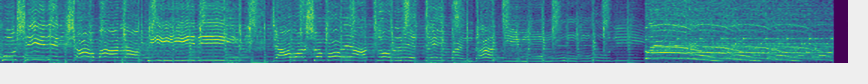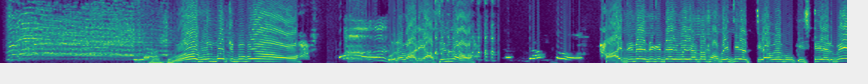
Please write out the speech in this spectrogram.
খুশি রিক্সা ভাড়া ফিরি। যাওয়ার সময় আচলেতে বান্দাজি মুমুরি ও ভুলমতি বুগো ওরে বাড়ি আসিল হাই দিনে এদিকে দেই ভাই, একটা সমিতি হচ্ছে আমি বুকিস্টি এরবি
